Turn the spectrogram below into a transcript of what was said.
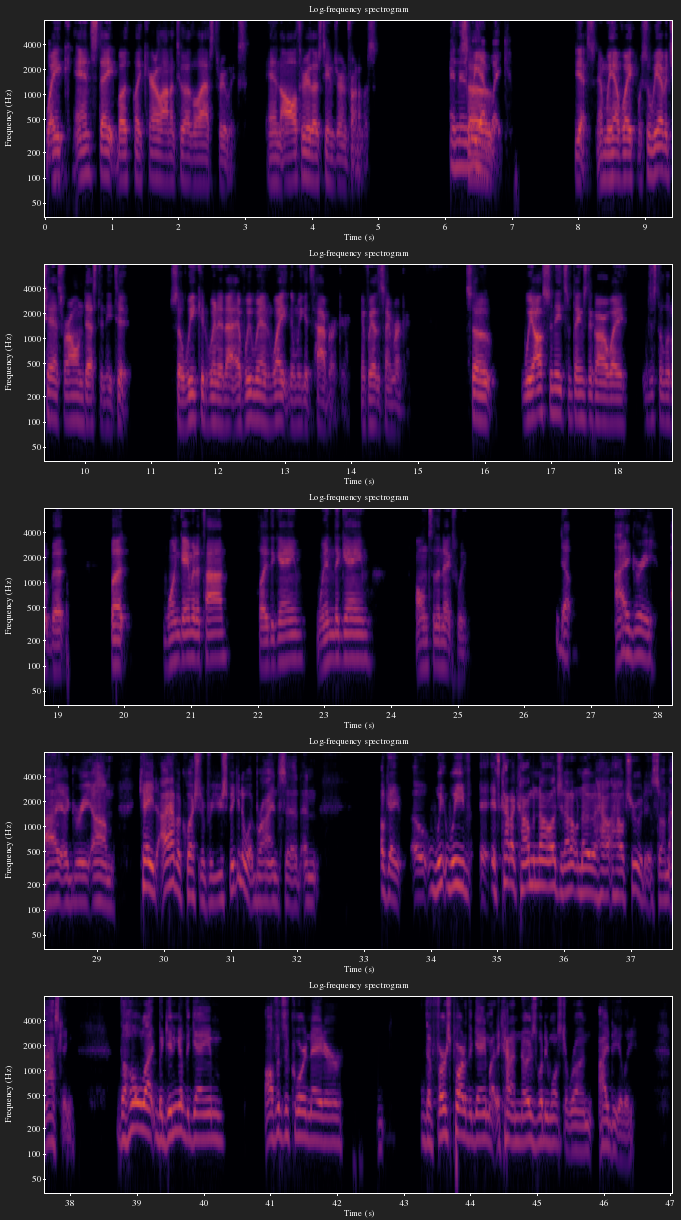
Wake and State both play Carolina two of the last three weeks, and all three of those teams are in front of us. And then so, we have Wake. Yes, and we have Wake, so we have a chance for our own destiny too. So we could win it out. If we win Wake, then we get the tiebreaker. If we have the same record, so we also need some things to go our way, just a little bit, but one game at a time. Play the game, win the game, on to the next week. Yep, I agree. I agree. Um, Cade, I have a question for you. Speaking to what Brian said, and okay, uh, we we've it's kind of common knowledge, and I don't know how how true it is, so I'm asking. The whole like beginning of the game, offensive coordinator, the first part of the game, like it kind of knows what he wants to run. Ideally,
